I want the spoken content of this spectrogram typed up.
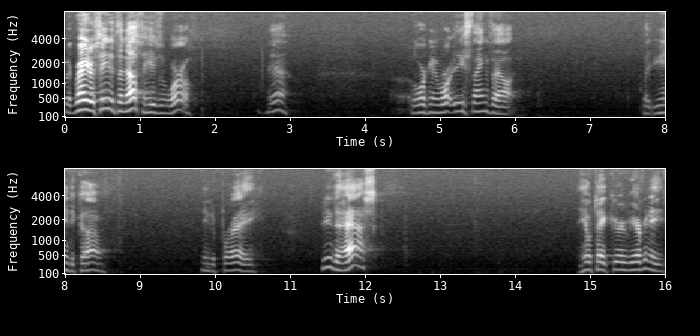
But greater seed is He than us, and He's in the world. Yeah. Lord can work these things out. But you need to come. You need to pray. You need to ask. He'll take care of your every need.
